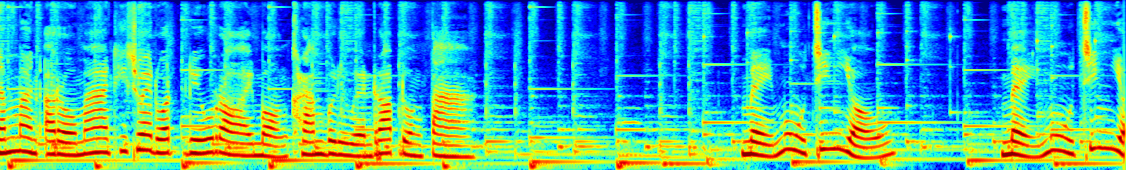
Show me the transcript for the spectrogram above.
น้ำมันอโรมาที่ช่วยลดริ้วรอยหมองคล้ำบริเวณรอบดวงตา 美目精油美目精油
